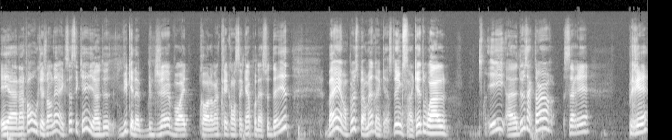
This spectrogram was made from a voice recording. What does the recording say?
Et euh, dans le fond, où que je vais en venir avec ça, c'est qu'il y a deux, vu que le budget va être probablement très conséquent pour la suite de Hit, ben, on peut se permettre un casting 5 étoiles. Et euh, deux acteurs seraient prêts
